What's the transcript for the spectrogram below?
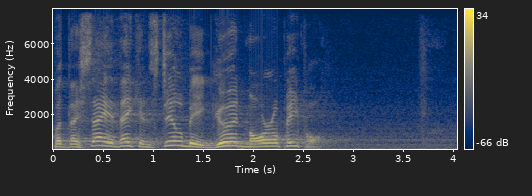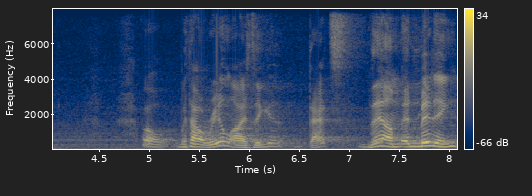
but they say they can still be good, moral people. Well, without realizing it, that's them admitting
